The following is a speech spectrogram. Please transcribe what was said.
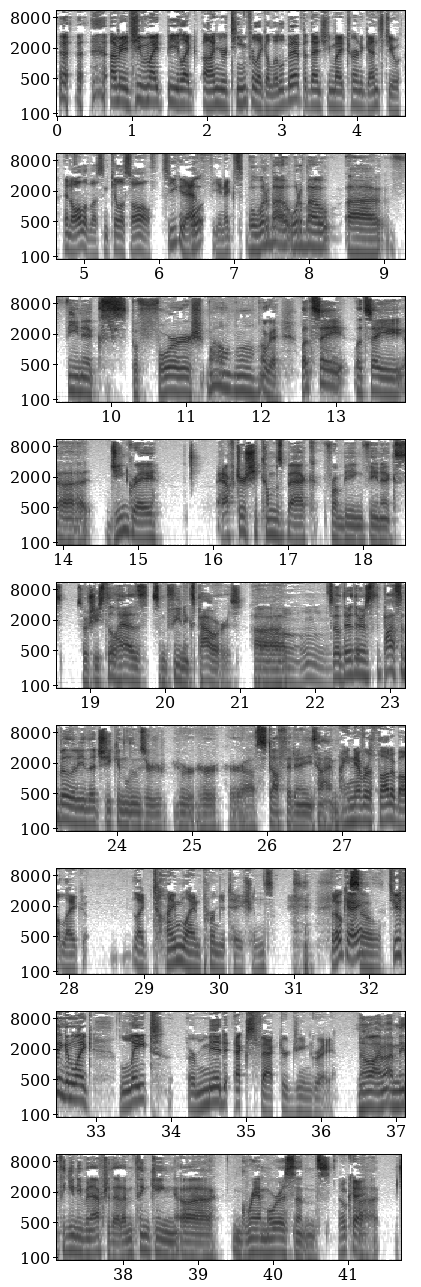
I mean, she might be like on your team for like a little bit, but then she might turn against you and all of us and kill us all. So you could have Well- Phoenix. Well, what about what about uh, Phoenix before? sh- Well, well, okay. Let's say let's say uh, Jean Grey after she comes back from being Phoenix, so she still has some Phoenix powers. Uh, So there, there's the possibility that she can lose her her her, her uh, stuff at any time. I never thought about like like timeline permutations. But okay. So- so you're thinking like late or mid X Factor Jean Grey. No, I'm, I'm thinking even after that. I'm thinking uh, Grant Morrison's Okay.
